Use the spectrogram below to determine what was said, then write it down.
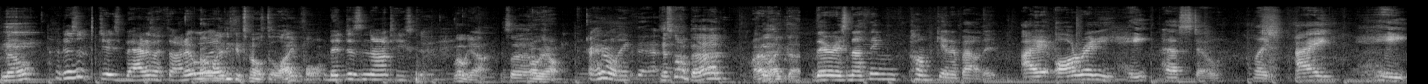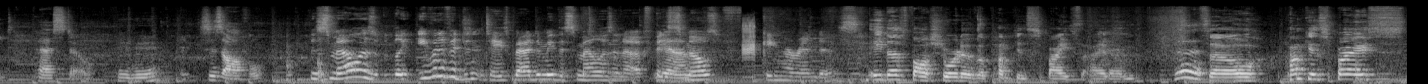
No? It doesn't taste as bad as I thought it would. Oh, I think it smells delightful. but it does not taste good. Oh yeah. It's, uh, Oh yeah. I don't like that. It's not bad. I like that. There is nothing pumpkin about it. I already hate pesto. Like, I hate pesto. Mm-hmm. This is awful. The smell is like even if it didn't taste bad to me, the smell is enough. It Yeah. smells fucking horrendous. It does fall short of a pumpkin spice item. So, pumpkin spice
